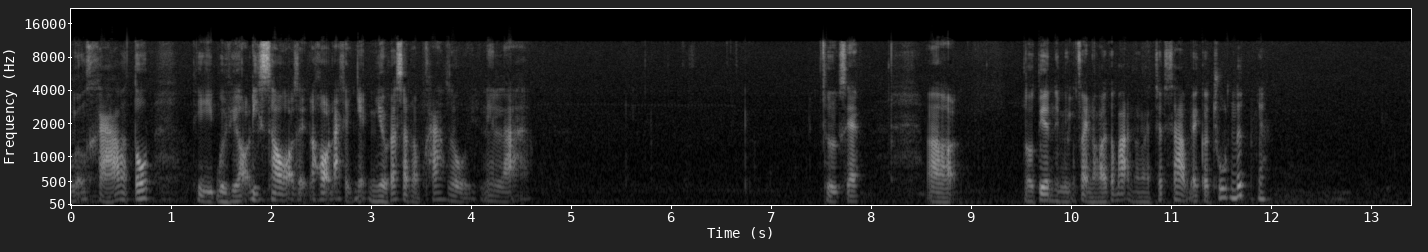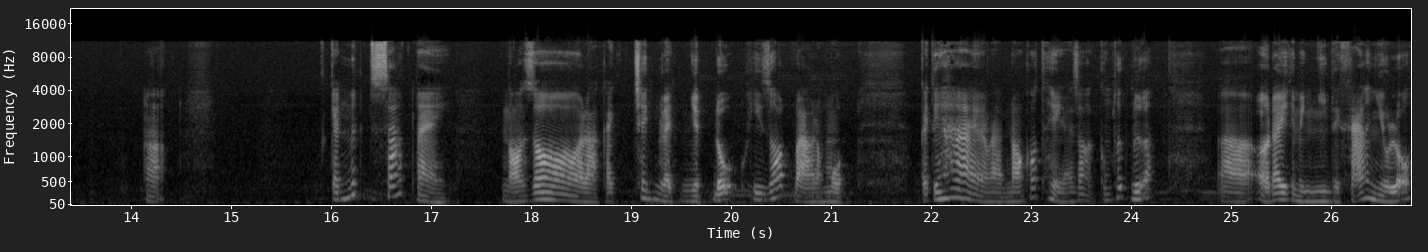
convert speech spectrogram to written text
ngưỡng khá và tốt. Thì bởi vì họ đi sau họ sẽ họ đã trải nghiệm nhiều các sản phẩm khác rồi nên là thử xem. À, đầu tiên thì mình cũng phải nói các bạn rằng là chất sao đây có chút nứt nhé à, cái nứt sáp này nó do là cái chênh lệch nhiệt độ khi rót vào là một. Cái thứ hai là nó có thể là do công thức nữa. À, ở đây thì mình nhìn thấy khá là nhiều lỗ.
